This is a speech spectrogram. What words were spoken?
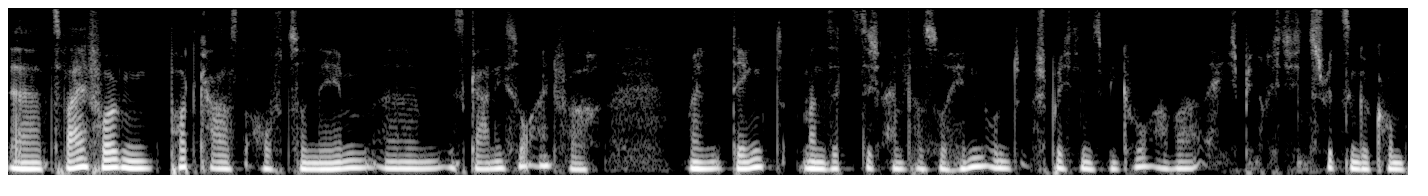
äh, zwei Folgen Podcast aufzunehmen, ähm, ist gar nicht so einfach. Man denkt, man setzt sich einfach so hin und spricht ins Mikro, aber ey, ich bin richtig ins Schwitzen gekommen.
